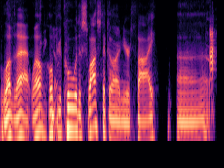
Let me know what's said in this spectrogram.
Love that. Well, we hope go. you're cool with a swastika on your thigh. Uh,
